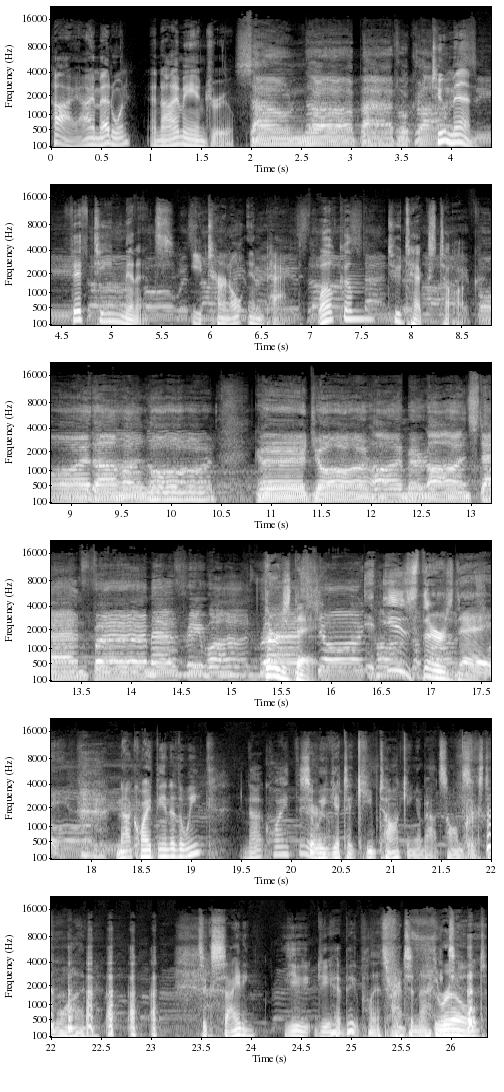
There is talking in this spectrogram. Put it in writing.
Hi, I'm Edwin. And I'm Andrew. Sound the battle cry. Two men, 15 minutes. eternal impact. Welcome to Text Talk. For the Lord, gird your armor on, stand firm, everyone. Thursday. It is Thursday. Not quite the end of the week, Not quite there. so we get to keep talking about Psalm 61. it's exciting. You do you have big plans for I'm tonight? thrilled.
